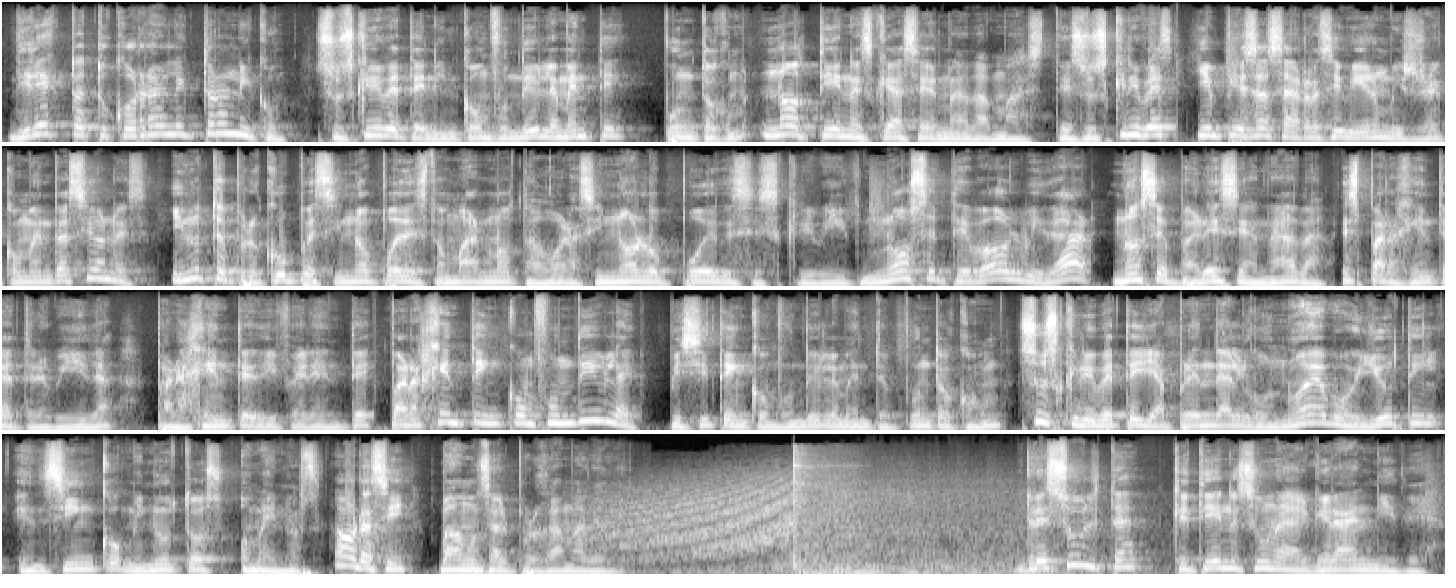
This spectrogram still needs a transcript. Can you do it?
directo a tu correo electrónico. Suscríbete en inconfundiblemente.com. No tienes que hacer nada más. Te suscribes y empiezas a recibir mis recomendaciones. Y no te preocupes si no puedes tomar nota ahora, si no lo puedes escribir. No se te va a olvidar. No se parece a nada. Es para gente atrevida, para gente diferente, para gente inconfundible. Visita inconfundiblemente.com, suscríbete y aprende algo nuevo y útil en 5 minutos o menos. Ahora sí, vamos al programa de hoy. Resulta que tienes una gran idea.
